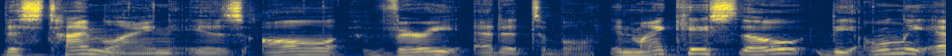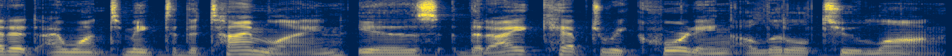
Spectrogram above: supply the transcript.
This timeline is all very editable. In my case though, the only edit I want to make to the timeline is that I kept recording a little too long.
